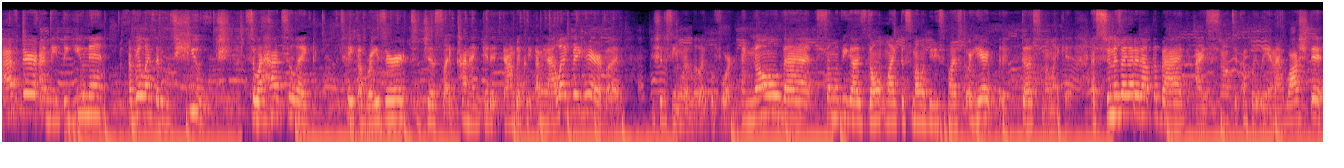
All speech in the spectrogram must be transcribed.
After I made the unit, I realized that it was huge. So I had to like take a razor to just like kind of get it down. Because I mean, I like big hair, but you should have seen what it looked like before. I know that some of you guys don't like the smell of beauty supply store hair, but it does smell like it. As soon as I got it out the bag, I smelled it completely and I washed it.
